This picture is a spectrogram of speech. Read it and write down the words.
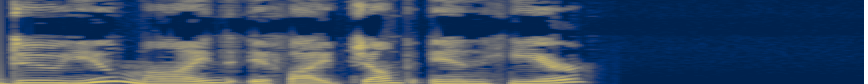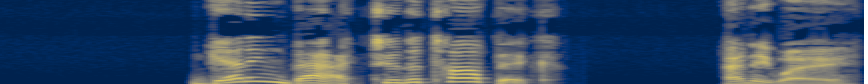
Do you mind if I jump in here? Getting back to the topic. Anyway.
